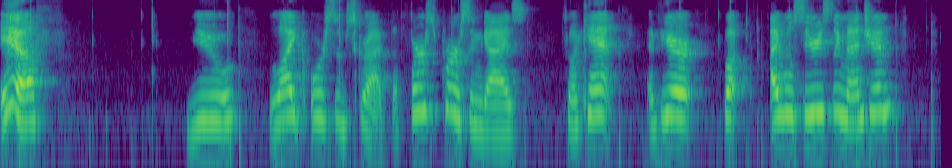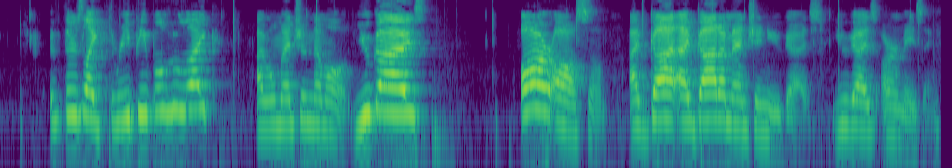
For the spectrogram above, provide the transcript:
if you like or subscribe. The first person, guys. So I can't, if you're, but I will seriously mention, if there's like three people who like, I will mention them all. You guys are awesome. I've got, I've got to mention you guys. You guys are amazing.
